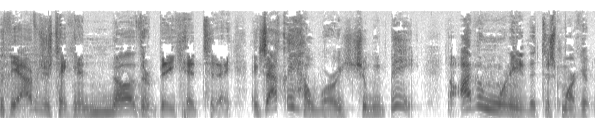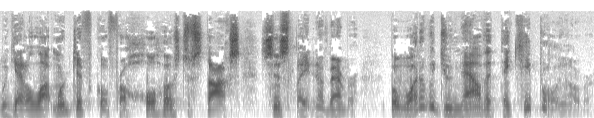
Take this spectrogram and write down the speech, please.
With the averages taking another big hit today, exactly how worried should we be? Now, I've been warning you that this market would get a lot more difficult for a whole host of stocks since late November. But what do we do now that they keep rolling over?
